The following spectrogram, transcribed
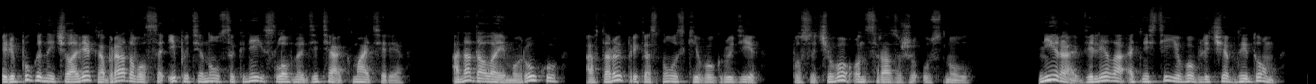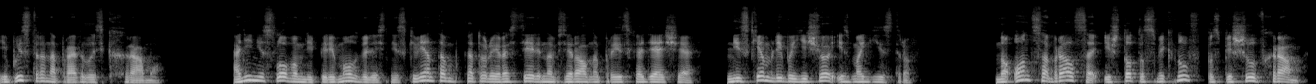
Перепуганный человек обрадовался и потянулся к ней, словно дитя к матери. Она дала ему руку, а второй прикоснулась к его груди, после чего он сразу же уснул. Нира велела отнести его в лечебный дом и быстро направилась к храму. Они ни словом не перемолвились ни с Квентом, который растерянно взирал на происходящее, ни с кем-либо еще из магистров. Но он собрался и, что-то смекнув, поспешил в храм,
